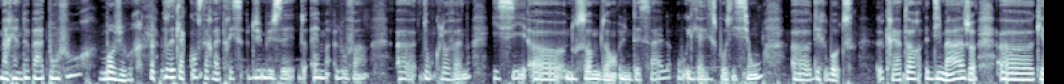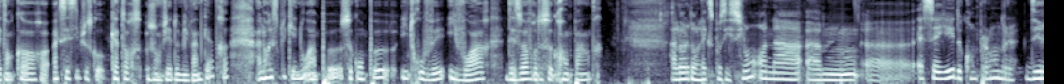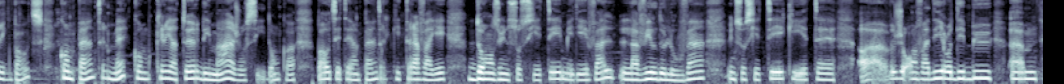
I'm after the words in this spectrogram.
Marianne de Bade, bonjour. Bonjour. Vous êtes la conservatrice du musée de M. Louvain, euh, donc Loven. Ici, euh, nous sommes dans une des salles où il y a l'exposition euh, d'Eric le créateur d'images, euh, qui est encore accessible jusqu'au 14 janvier 2024. Alors expliquez-nous un peu ce qu'on peut y trouver, y voir des œuvres de ce grand peintre. Alors, dans l'exposition, on a euh, euh, essayé de comprendre Dirk Bouts comme peintre, mais comme créateur d'images aussi. Donc, euh, Bouts était un peintre qui travaillait dans une société médiévale, la ville de Louvain, une société qui était, on va dire, au début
